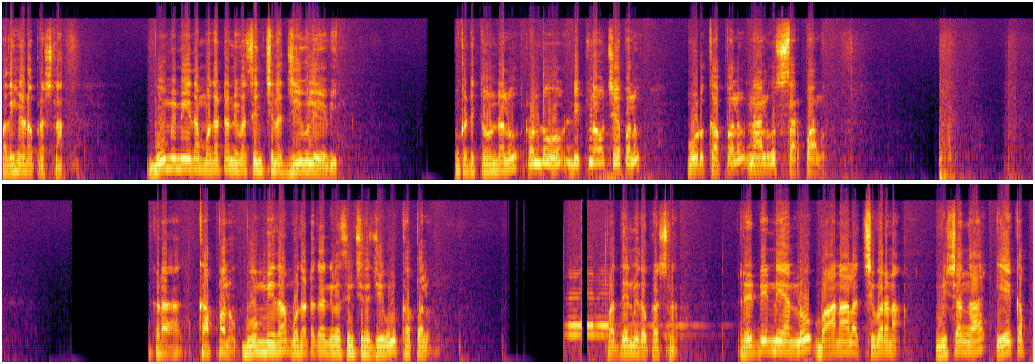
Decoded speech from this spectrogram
పదిహేడో ప్రశ్న. భూమి మీద మొదట నివసించిన జీవులు ఏవి? ఒకటి తొండలు రెండు డిప్నౌ చేపలు మూడు కప్పలు నాలుగు సర్పాలు. ఇక్కడ కప్పలు. భూమి మీద మొదటగా నివసించిన జీవులు కప్పలు. పద్దెనిమిదో ప్రశ్న. రెడ్ ఇండియన్లు బాణాల చివరన విషంగా ఏ కప్ప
